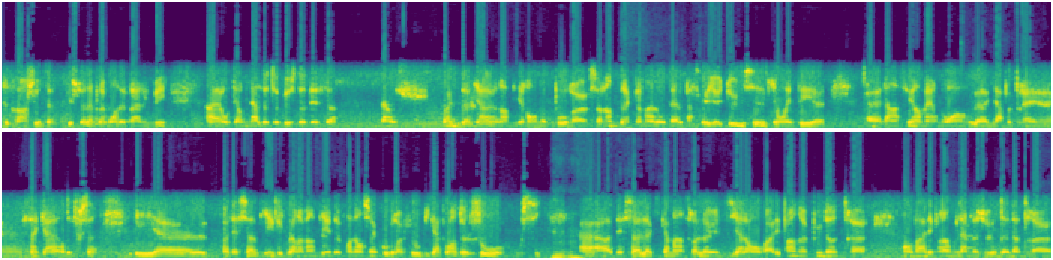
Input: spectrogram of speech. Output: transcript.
de, franchir cette fiche-là. D'après moi, on devrait arriver euh, au terminal d'autobus d'Odessa dans une demi-heure environ pour euh, se rendre directement à l'hôtel parce qu'il y a eu deux missiles qui ont été euh, lancés en mer Noire il y a à peu près cinq heures de tout ça. Et Odessa vient, le gouvernement vient de prononcer un couvre-feu obligatoire de jour à Odessa là, qui commencera lundi. Alors on va aller prendre un peu notre on va aller prendre la mesure de notre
